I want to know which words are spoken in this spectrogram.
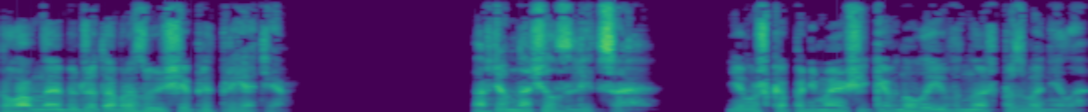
главное бюджетообразующее предприятие. Артем начал злиться. Девушка, понимающе кивнула и вновь позвонила.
